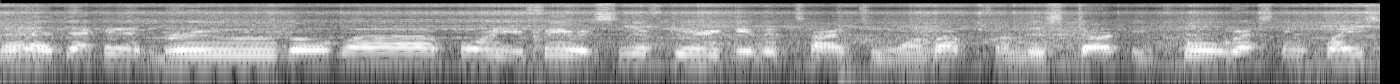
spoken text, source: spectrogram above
uh, decadent brew, blah, blah, blah. Pour your favorite snifter. Give it time to warm up from this dark and cool resting place.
